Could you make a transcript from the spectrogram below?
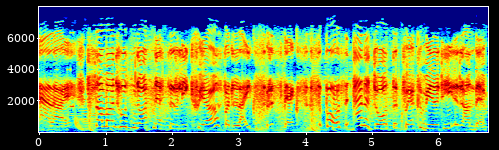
ally. Someone who's not necessarily queer, but likes, respects, supports, and adores the queer community around them.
